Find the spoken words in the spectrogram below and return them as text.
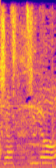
just to know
